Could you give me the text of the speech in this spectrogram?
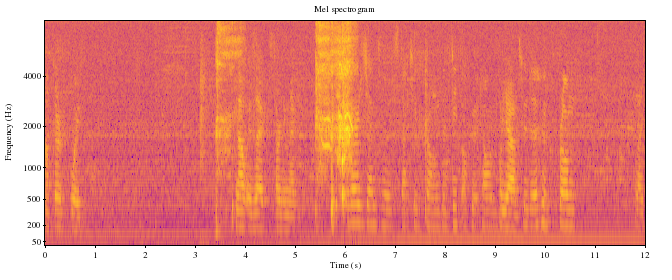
after wait. now it's like starting like Very gentle, starting from the deep of your tongue oh yeah to the from like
